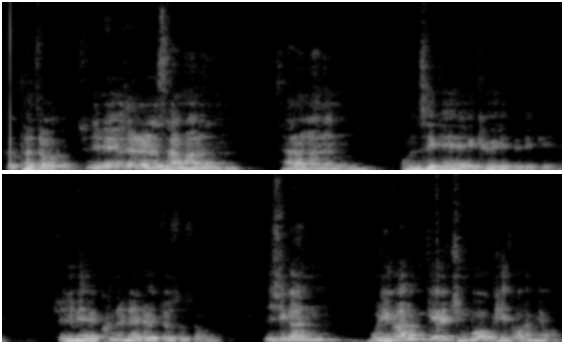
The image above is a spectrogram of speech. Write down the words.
흩어져 주님의 은혜를 삼하는 사랑하는 온 세계 교회들에게 주님의 큰 은혜를 주소서. 이 시간 우리가 함께 중보 기도하며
